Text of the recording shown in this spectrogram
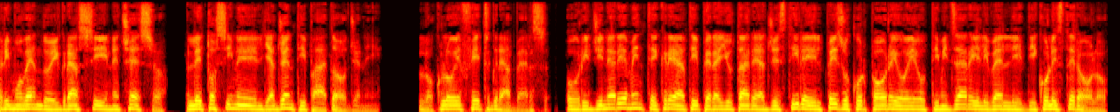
rimuovendo i grassi in eccesso, le tossine e gli agenti patogeni. L'Oclo e Fat Grabbers, originariamente creati per aiutare a gestire il peso corporeo e ottimizzare i livelli di colesterolo.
